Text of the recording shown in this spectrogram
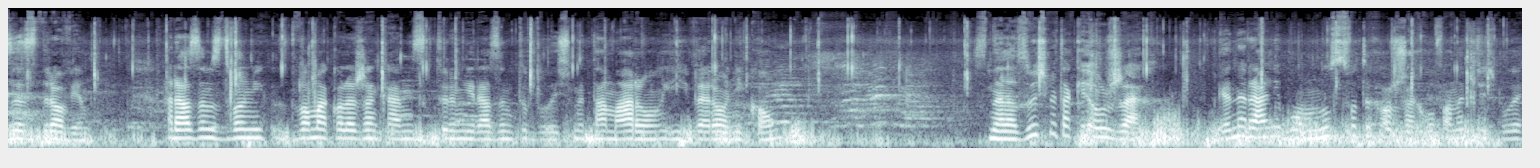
ze zdrowiem. Razem z, dwomi, dwoma koleżankami, z którymi razem tu byliśmy, Tamarą i Weroniką, znalazłyśmy takie orzechy. Generalnie było mnóstwo tych orzechów, one gdzieś były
